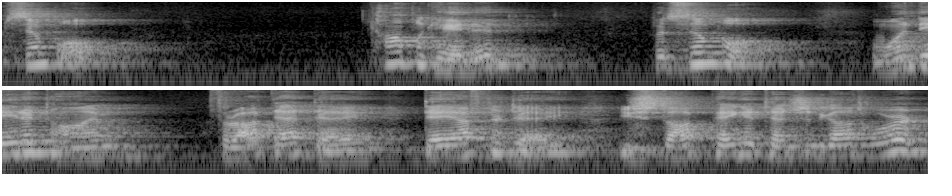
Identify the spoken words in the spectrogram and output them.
Simple. Complicated, but simple. One day at a time, throughout that day, day after day, you stop paying attention to God's word.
